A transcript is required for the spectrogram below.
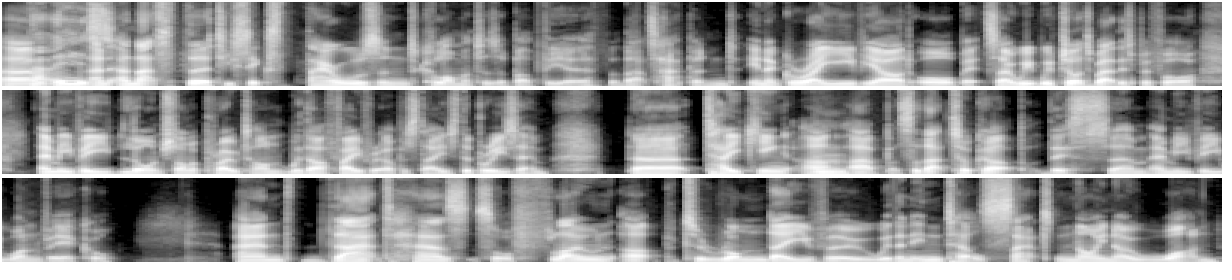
Um, That is. and and that's thirty six thousand kilometers above the Earth that that's happened in a graveyard orbit. So we, we've talked about this before. MEV launched on a Proton with our favourite upper stage, the Briz-M, uh, taking up, Mm. up. So that took up this um, MEV one vehicle, and that has sort of flown up to rendezvous with an Intelsat nine hundred one.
